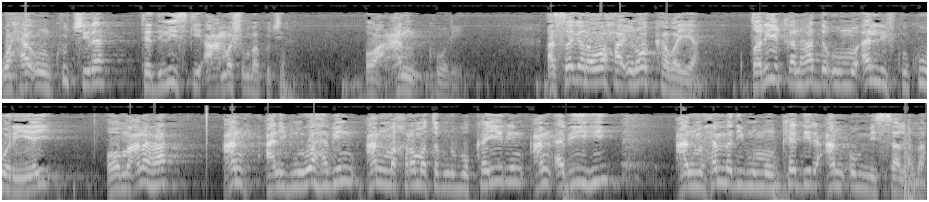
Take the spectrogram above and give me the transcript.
Waxaa uun ku jira tadliiskii acmash unbaa ku jira oo can ku wariyey isagana waxaa inoo kabaya dariiqan hadda uu mu'alifku ku wariyey oo macnaha can ibni wahbin can makhramata bni bukayrin can abiihi can moxamed ibni munkadir can ummi salama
